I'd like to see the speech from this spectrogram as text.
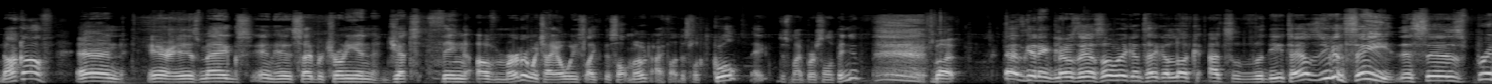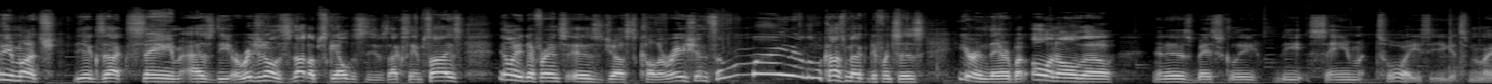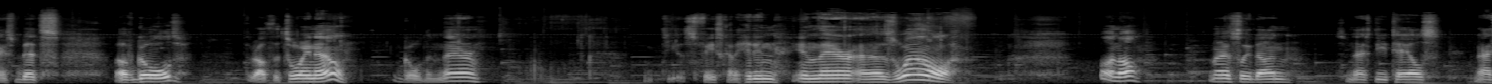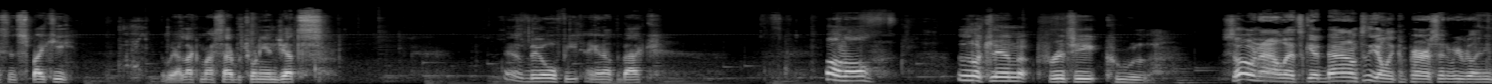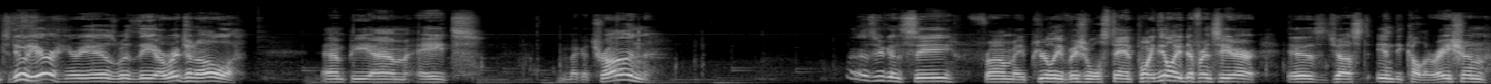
knockoff. And here is Megs in his Cybertronian jet thing of murder, which I always like this alt mode. I thought this looked cool. Hey, just my personal opinion. But let's get in close here so we can take a look at the details. As you can see, this is pretty much the exact same as the original. This is not upscaled, this is the exact same size. The only difference is just coloration, some minor little cosmetic differences here and there, but all in all though, it is basically the same toy. You see you get some nice bits of gold throughout the toy now. Gold in there. See his face kind of hidden in there as well. All in all, nicely done. Some nice details. Nice and spiky. The way I like my Cybertronian jets. And his big old feet hanging out the back. All in all, looking pretty cool. So now let's get down to the only comparison we really need to do here. Here he is with the original MPM-8 Megatron. As you can see, from a purely visual standpoint, the only difference here is just in the coloration.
